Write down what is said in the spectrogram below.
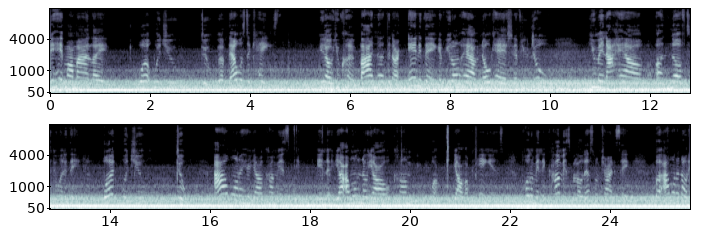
it hit my mind like, what would you do if that was the case? You know, you couldn't buy nothing or anything if you don't have no cash. And if you do, you may not have enough to do anything. What would you do? in y'all. I want to know y'all come well, y'all opinions. Put them in the comments below. That's what I'm trying to say. But I want to know that.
